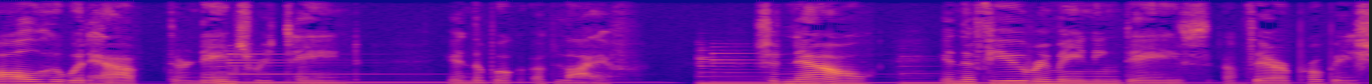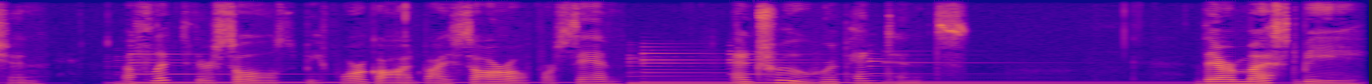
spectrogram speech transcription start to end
all who would have their names retained in the book of life, should now, in the few remaining days of their probation, afflict their souls before God by sorrow for sin and true repentance. There must be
